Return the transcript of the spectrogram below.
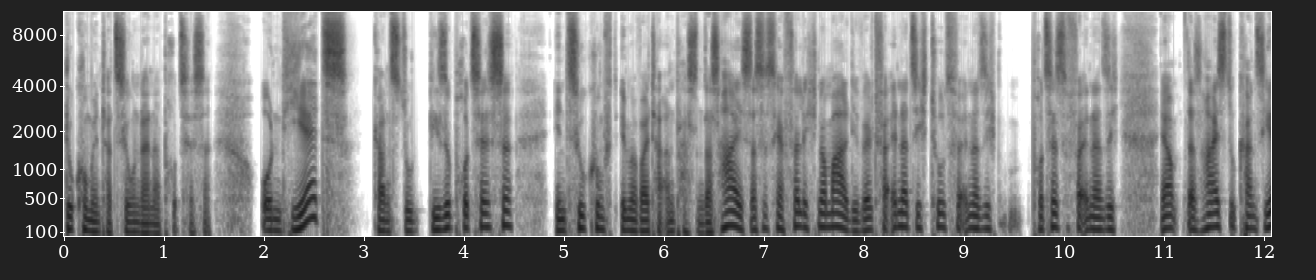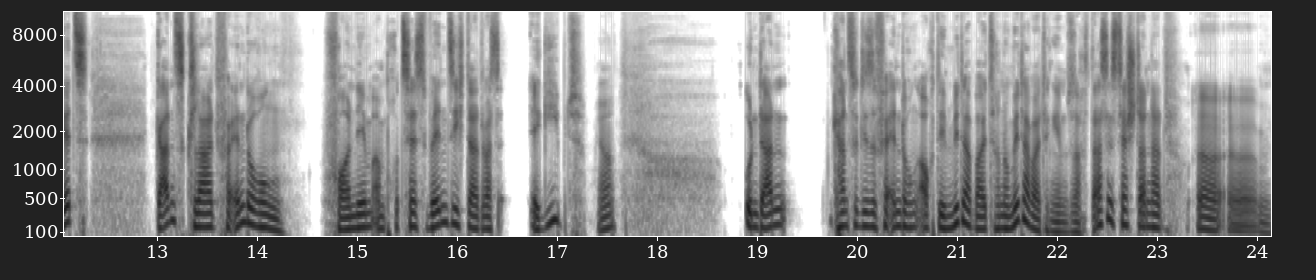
Dokumentation deiner Prozesse. Und jetzt kannst du diese Prozesse in Zukunft immer weiter anpassen. Das heißt, das ist ja völlig normal. Die Welt verändert sich, Tools verändern sich, Prozesse verändern sich. Ja, das heißt, du kannst jetzt ganz klar Veränderungen vornehmen am Prozess, wenn sich da was ergibt. Ja, und dann kannst du diese Veränderung auch den Mitarbeiterinnen und Mitarbeitern geben. Du sagst, das ist der Standard. Äh, äh,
